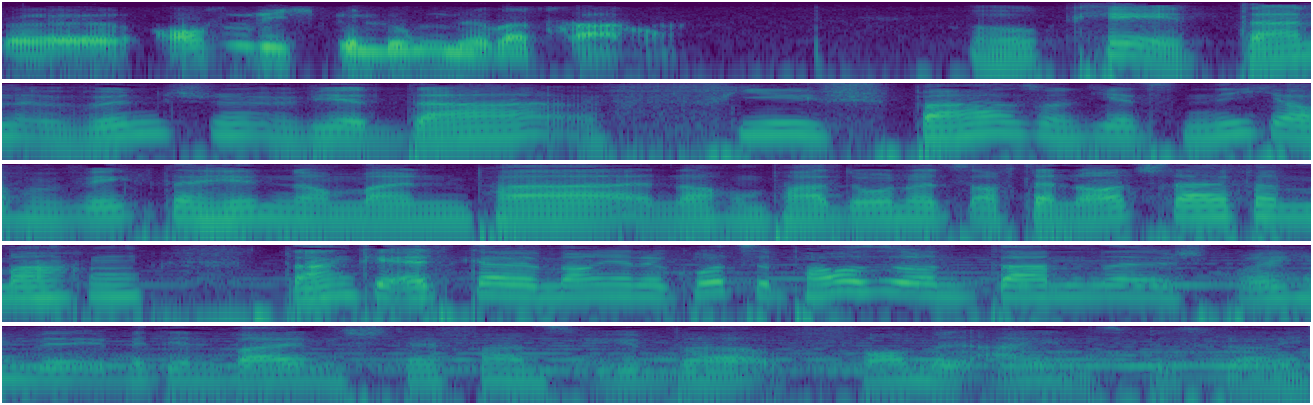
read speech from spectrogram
äh, hoffentlich gelungene Übertragung. Okay, dann wünschen wir da viel Spaß und jetzt nicht auf dem Weg dahin noch mal ein paar noch ein paar Donuts auf der Nordschleife machen. Danke Edgar, wir machen hier eine kurze Pause und dann äh, sprechen wir mit den beiden Stefans über Formel 1. Bis gleich.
